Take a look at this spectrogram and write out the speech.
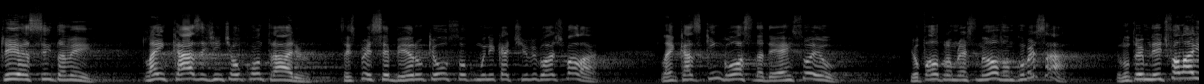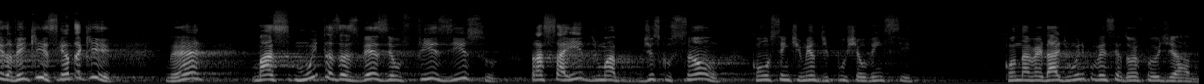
Quem é assim também? Lá em casa a gente é o contrário. Vocês perceberam que eu sou comunicativo e gosto de falar. Lá em casa quem gosta da DR sou eu. Eu falo para a mulher assim: não, vamos conversar. Eu não terminei de falar ainda, vem aqui, senta aqui. Né? Mas muitas das vezes eu fiz isso para sair de uma discussão com o sentimento de, puxa, eu venci. Quando na verdade o único vencedor foi o diabo.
